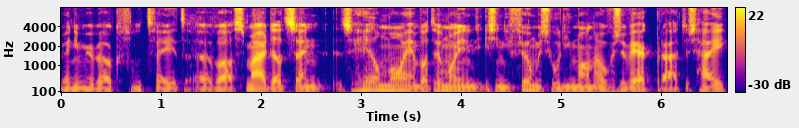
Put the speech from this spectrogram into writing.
Ik weet niet meer welke van de twee het eh, was. Maar dat zijn, het is heel mooi. En wat heel mooi in die- is in die film is hoe die man over zijn werk praat. Dus hij,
